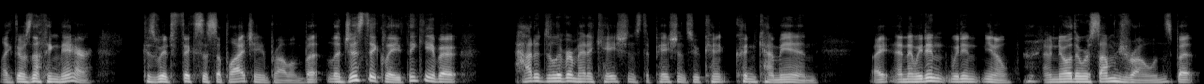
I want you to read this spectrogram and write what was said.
Like there was nothing there because we had fixed the supply chain problem. But logistically, thinking about how to deliver medications to patients who couldn't, couldn't come in, right? And then we didn't, we didn't, you know, I know there were some drones, but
